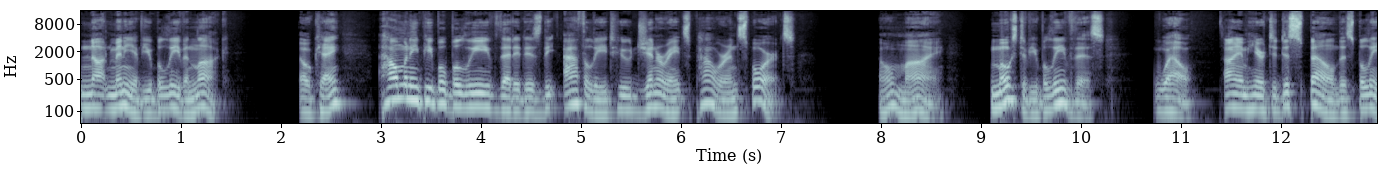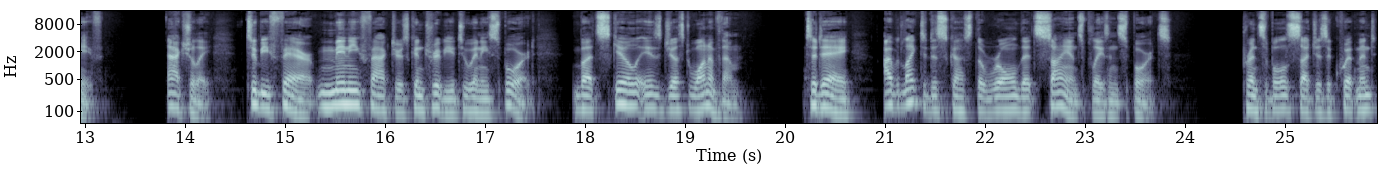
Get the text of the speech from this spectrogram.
Not many of you believe in luck. Okay, how many people believe that it is the athlete who generates power in sports? Oh my, most of you believe this. Well, I am here to dispel this belief. Actually, to be fair, many factors contribute to any sport, but skill is just one of them. Today, I would like to discuss the role that science plays in sports. Principles such as equipment,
